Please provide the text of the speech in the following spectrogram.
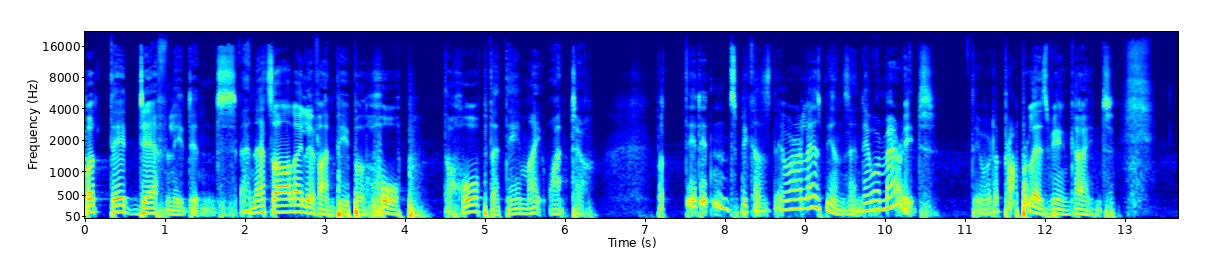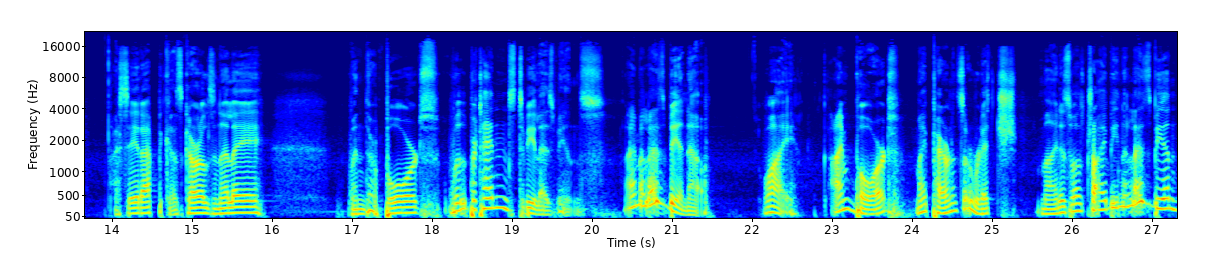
but they definitely didn't. And that's all I live on, people. Hope. The hope that they might want to. But they didn't because they were lesbians and they were married. They were the proper lesbian kind. I say that because girls in LA, when they're bored, will pretend to be lesbians. I'm a lesbian now. Why? I'm bored. My parents are rich. Might as well try being a lesbian.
